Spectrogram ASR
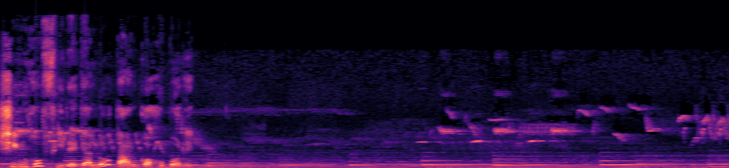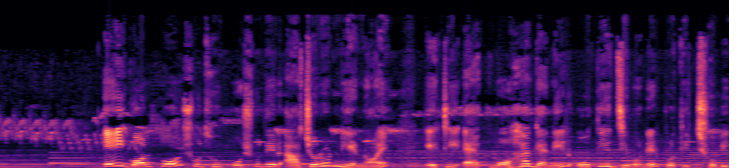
সিংহ ফিরে গেল তার গহ্বরে। এই গল্প শুধু পশুদের আচরণ নিয়ে নয়, এটি এক মহাজ্ঞানীর অতীত জীবনের প্রতিচ্ছবি।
